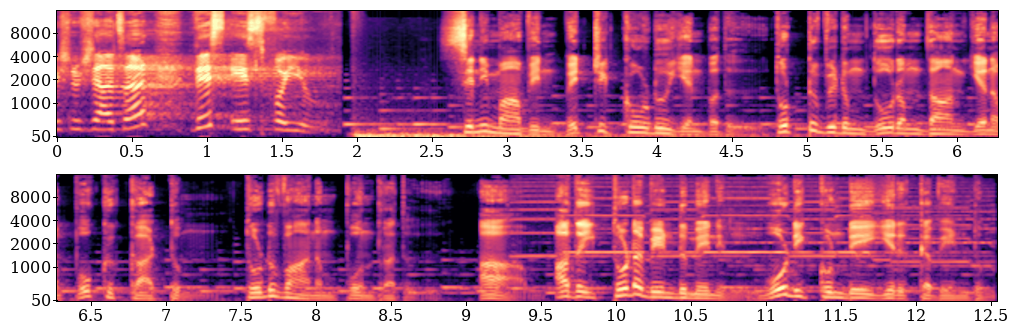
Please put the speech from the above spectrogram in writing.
Vishnu Vishal sir this is for you சினிமாவின் வெற்றிக்கோடு என்பது தொட்டுவிடும் தூரம்தான் என போக்கு காட்டும் தொடுவானம் போன்றது. ஆம் அதை தொட வேண்டுமெனில் ஓடிக்கொண்டே இருக்க வேண்டும்.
